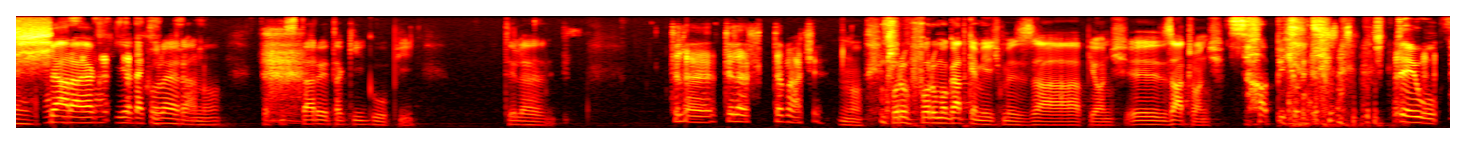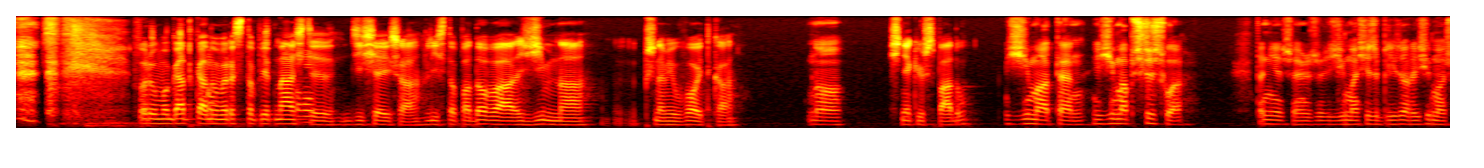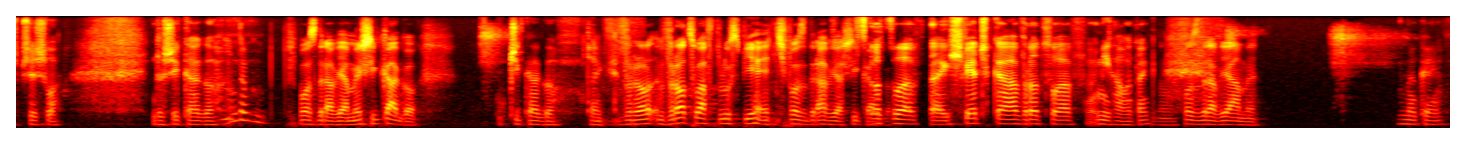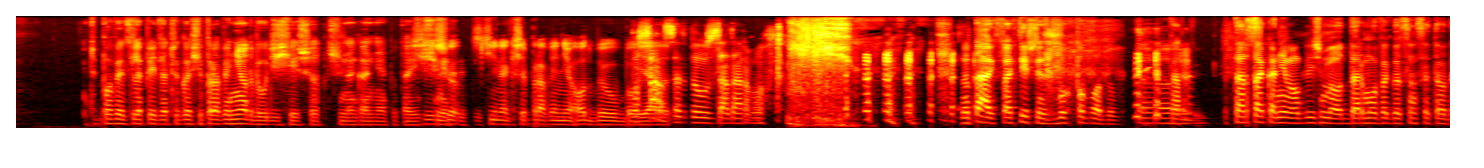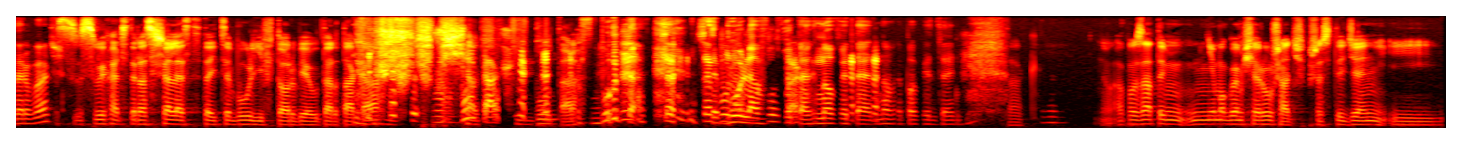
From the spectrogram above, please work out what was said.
Siara jak, jak cholera, no. Taki stary, taki głupi. Tyle, Tyle, tyle w temacie. no. Forum, forum ogatkę mieliśmy zapiąć, yy, zacząć. Zapiąć z tyłu. Forum ogatka numer 115, dzisiejsza, listopadowa, zimna, przynajmniej u Wojtka. No, Śnieg już spadł? zima ten, zima przyszła. To nie, że, że zima się zbliża, ale zima już przyszła. Do Chicago. No pozdrawiamy Chicago. Chicago, tak. Wro Wrocław plus 5, pozdrawia Chicago. Wrocław, tak. Świeczka, Wrocław, Michał, tak? No, pozdrawiamy. Okej. Czy powiedz lepiej, dlaczego się prawie nie odbył dzisiejszy odcinek, a nie tutaj Dzisiejszy śmiechy. odcinek się prawie nie odbył, bo Bo ja... sunset był za darmo. No tak, faktycznie, z dwóch powodów. Tar tartaka nie mogliśmy od darmowego sunseta oderwać. S- Słychać teraz szelest tej cebuli w torbie u tartaka. W butach. W butach, W butach. Cebula w butach, nowe te, nowe powiedzenie. tak. No, a poza tym nie mogłem się ruszać przez tydzień i,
